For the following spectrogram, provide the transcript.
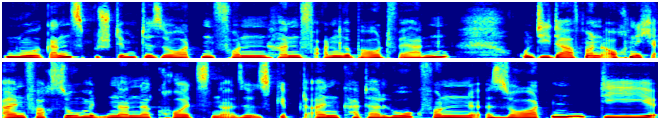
nur ganz bestimmte Sorten von Hanf angebaut werden und die darf man auch nicht einfach so miteinander kreuzen. Also es gibt einen Katalog von Sorten, die,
